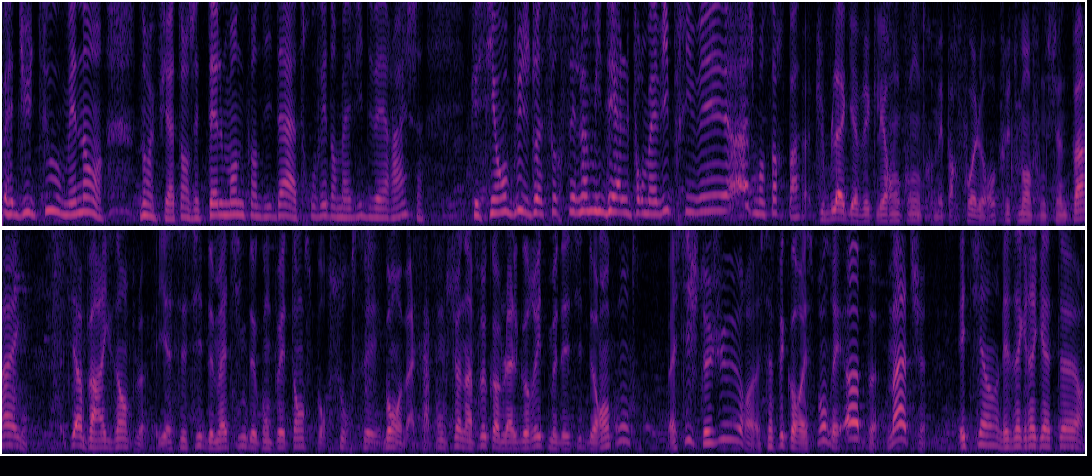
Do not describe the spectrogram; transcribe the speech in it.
Pas du tout, mais non. Non, et puis attends, j'ai tellement de candidats à trouver dans ma vie de VRH que si en plus je dois sourcer l'homme idéal pour ma vie privée, ah, je m'en sors pas. Tu blagues avec les rencontres, mais parfois le recrutement fonctionne pareil. Tiens, par exemple, il y a ces sites de matching de compétences pour sourcer. Bon, bah ça fonctionne un peu comme l'algorithme des sites de rencontres. Bah si, je te jure, ça fait correspondre et hop, match Et tiens, les agrégateurs,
